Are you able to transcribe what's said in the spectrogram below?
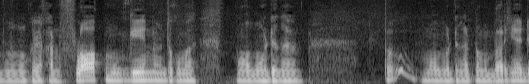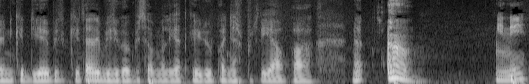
menggunakan vlog mungkin untuk ngomong dengan ngomong dengan penggemarnya dan ke dia kita juga bisa melihat kehidupannya seperti apa. Nah, ini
